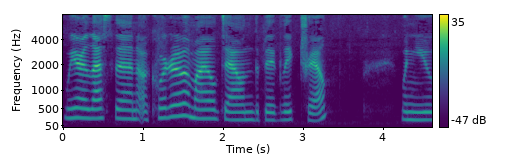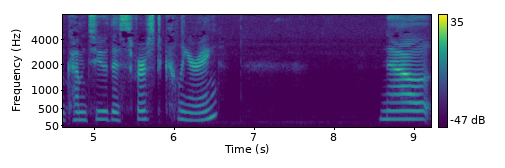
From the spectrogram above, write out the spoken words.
We are less than a quarter of a mile down the Big Lake Trail when you come to this first clearing. Now,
